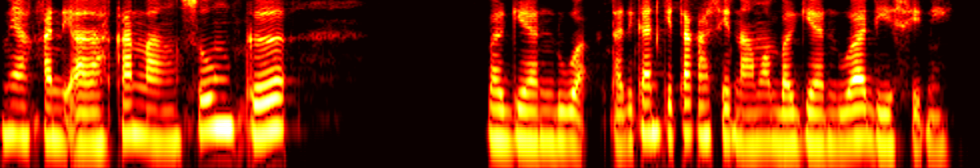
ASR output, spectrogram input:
ini akan diarahkan langsung ke bagian 2. Tadi kan kita kasih nama bagian 2 di sini.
